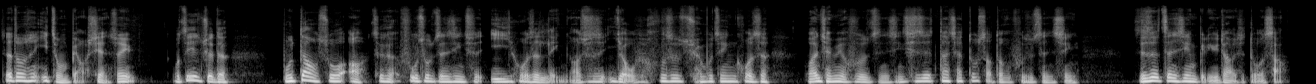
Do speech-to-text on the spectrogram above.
这都是一种表现。所以我自己觉得，不到说哦，这个付出真心是一或是零哦，就是有付出全部真心，或者是完全没有付出真心。其实大家多少都会付出真心，只是真心比例到底是多少？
